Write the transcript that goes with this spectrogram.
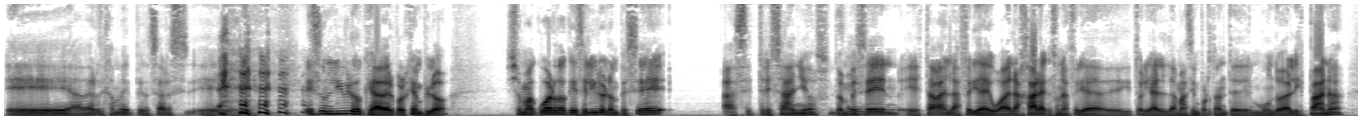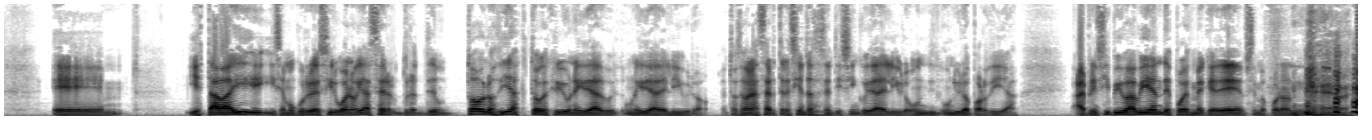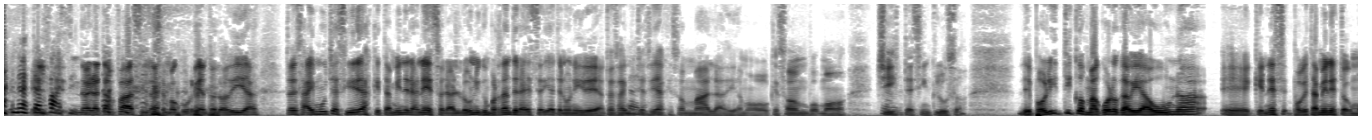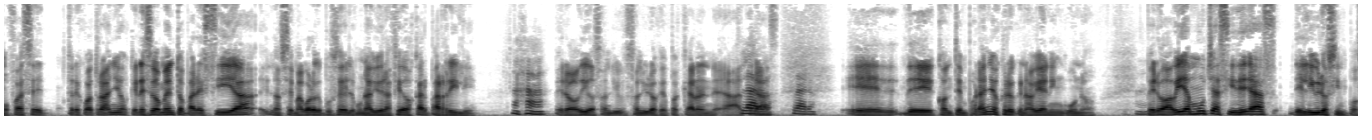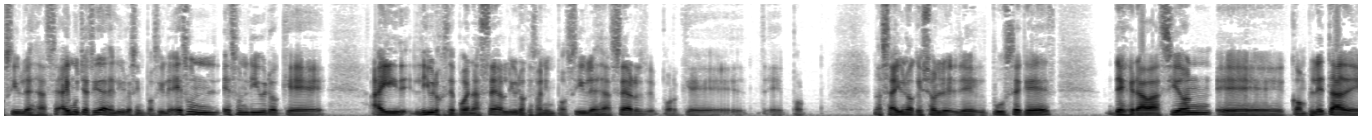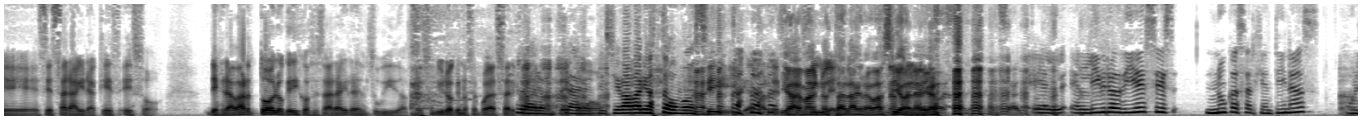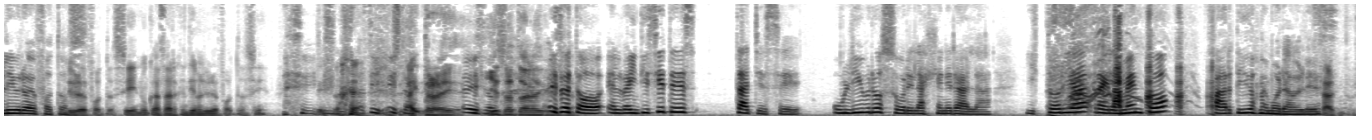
Eh, a ver, déjame pensar. Eh, es un libro que, a ver, por ejemplo, yo me acuerdo que ese libro lo empecé hace tres años. Lo empecé, estaba en la Feria de Guadalajara, que es una feria editorial la más importante del mundo de la hispana. Eh, y estaba ahí y se me ocurrió decir, bueno, voy a hacer, todos los días tengo que escribir una idea, una idea de libro. Entonces van a ser 365 ideas de libro, un libro por día al principio iba bien, después me quedé, se me fueron... no, era tan fácil, no se me ocurrían todos los días. Entonces hay muchas ideas que también eran eso, era, lo único importante era ese día tener una idea. Entonces hay muchas ideas que son malas, digamos, o que son como chistes incluso. De políticos me acuerdo que había una, eh, que en ese, porque también esto, como fue hace 3, 4 años, que en ese momento parecía, no sé, me acuerdo que puse una biografía de Oscar Parrilli. Ajá. Pero digo, son, son libros que después quedaron atrás. Claro, eh, de contemporáneos creo que no había ninguno. Pero había muchas ideas de libros imposibles de hacer. Hay muchas ideas de libros imposibles. Es un, es un libro que hay libros que se pueden hacer, libros que son imposibles de hacer, porque, eh, no sé, hay uno que yo le, puse que es desgrabación eh, completa de César Aira, que es eso, desgrabar todo lo que dijo César Aira en su vida. es un libro que no se puede hacer. Claro, claro, te lleva varios tomos. Sí, y además no está la grabación. el, el libro 10 es Nucas Argentinas, ah, un libro de fotos. libro de fotos, sí. Nucas Argentinas, un libro de fotos, sí. eso. eso. eso, es todo. El 27 es Táchese, un libro sobre la generala. Historia, reglamento, partidos memorables. Exacto.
